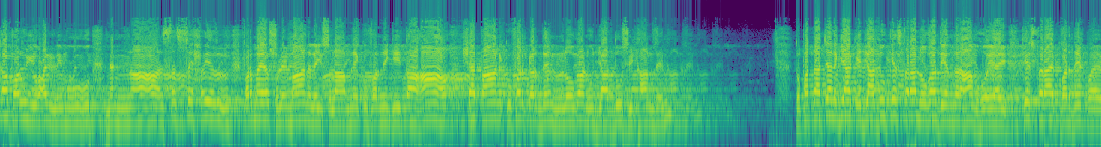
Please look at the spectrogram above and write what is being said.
كفروا يعلمون الناس السحر۔ فرمایا سلیمان علیہ السلام نے کفر نہیں کیتا۔ ہاں شیطان کفر کر دین لوگاں نو جادو سکھان دین تو پتہ چل گیا کہ جادو کس طرح لوگوں دے اندر عام ہویا ہے، کس طرح پردے پے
